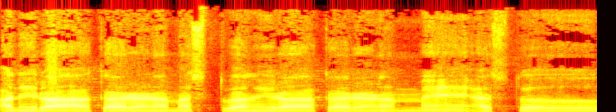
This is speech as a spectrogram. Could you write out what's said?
अनिराकरणमस्त्वनिराकरणं मे अस्तु।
